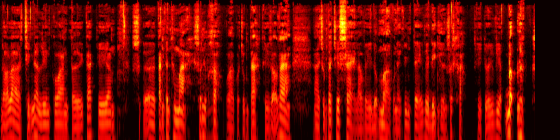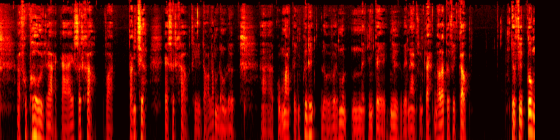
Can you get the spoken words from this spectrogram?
đó là chính là liên quan tới các cái uh, cán cân thương mại xuất nhập khẩu và của chúng ta. Thì rõ ràng uh, chúng ta chia sẻ là về độ mở của nền kinh tế về định hướng xuất khẩu thì cái việc động lực uh, phục hồi lại cái xuất khẩu và tăng trưởng cái xuất khẩu thì đó là một động lực à, cũng mang tính quyết định đối với một nền kinh tế như Việt Nam chúng ta. Đó là từ phía cầu từ phía cung.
